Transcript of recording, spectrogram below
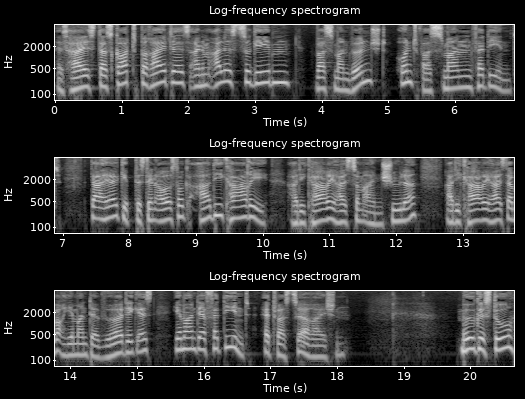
Es heißt, dass Gott bereit ist, einem alles zu geben, was man wünscht und was man verdient. Daher gibt es den Ausdruck Adhikari. Adhikari heißt zum einen Schüler, Adhikari heißt aber auch jemand, der würdig ist, jemand, der verdient, etwas zu erreichen. Mögest du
